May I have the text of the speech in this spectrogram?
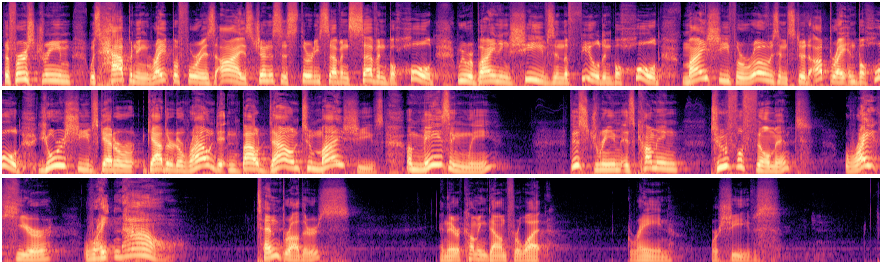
The first dream was happening right before his eyes. Genesis 37 7. Behold, we were binding sheaves in the field, and behold, my sheaf arose and stood upright, and behold, your sheaves gathered around it and bowed down to my sheaves. Amazingly, this dream is coming to fulfillment right here, right now. Ten brothers, and they are coming down for what? Grain or sheaves.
